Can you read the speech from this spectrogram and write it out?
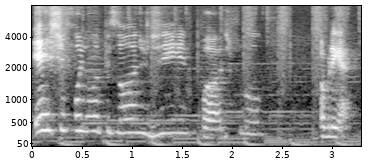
este foi um episódio de Pode Flu. Obrigada.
